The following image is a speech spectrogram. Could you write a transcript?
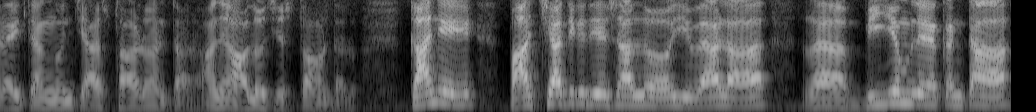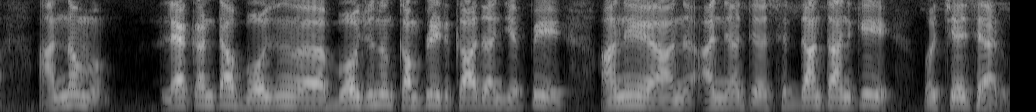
రైతాంగం చేస్తాడు అంటారు అని ఆలోచిస్తూ ఉంటారు. కానీ పాశ్చాత్య దేశాల్లో ఈవేళ బియ్యం లేకుండా అన్నం లేకుండా భోజనం భోజనం కంప్లీట్ కాదు అని చెప్పి అని అన్న- అన్న సిద్ధాంతానికి వచ్చేశారు.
